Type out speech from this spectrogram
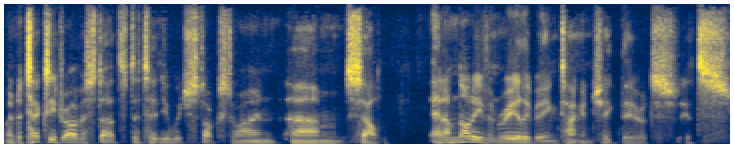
When a taxi driver starts to tell you which stocks to own, um, sell. And I'm not even really being tongue in cheek there. It's it's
